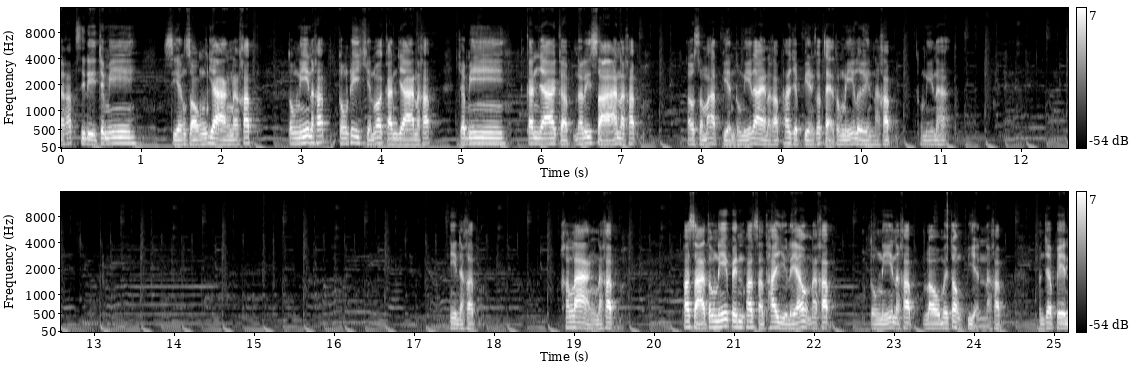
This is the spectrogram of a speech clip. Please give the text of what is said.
นะครับสิริจะมีเสียง 2 อย่างนะครับ ตรงนี้นะครับตรงที่เขียนว่ากัญญานะครับ จะมีกัญญากับนาริสานะครับ เราสามารถเปลี่ยนตรงนี้ได้นะครับ ถ้าจะเปลี่ยนก็แตะตรงนี้เลยนะครับ ตรงนี้นะฮะ นี่นะครับ ข้างล่างนะครับ ภาษาตรงนี้เป็นภาษาไทยอยู่แล้วนะครับ ตรงนี้นะครับเราไม่ต้องเปลี่ยนนะครับ มันจะเป็น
